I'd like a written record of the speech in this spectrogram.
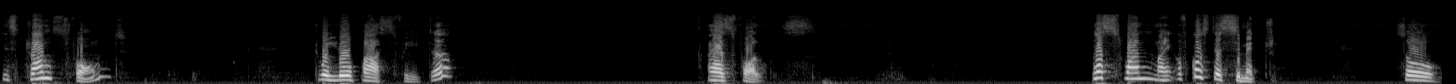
is transformed to a low pass filter as follows. plus 1 minus of course there is symmetry. So,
